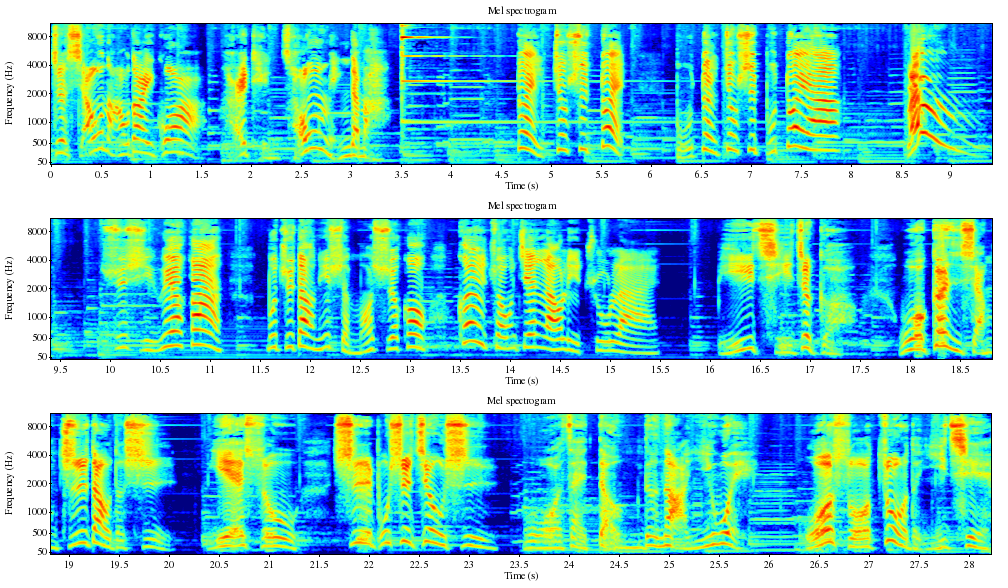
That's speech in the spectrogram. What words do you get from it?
这小脑袋瓜还挺聪明的嘛。对就是对，不对就是不对啊！哇施洗约翰，不知道你什么时候可以从监牢里出来？比起这个，我更想知道的是，耶稣是不是就是我在等的那一位？我所做的一切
